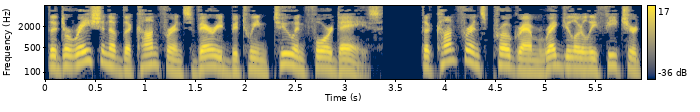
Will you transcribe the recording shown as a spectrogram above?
The duration of the conference varied between two and four days. The conference program regularly featured,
